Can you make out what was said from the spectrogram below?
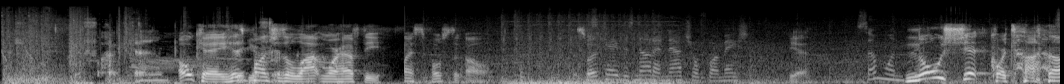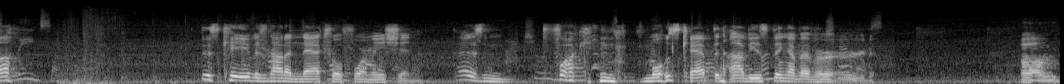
Fuck them. Okay, his They punch is a lot more hefty. Am I supposed to? Oh. This way? This cave is not a natural formation. Yeah. Someone No shit, Cortana! This cave is not a natural formation. That is the fucking most Captain Obvious thing I've ever heard. Um,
